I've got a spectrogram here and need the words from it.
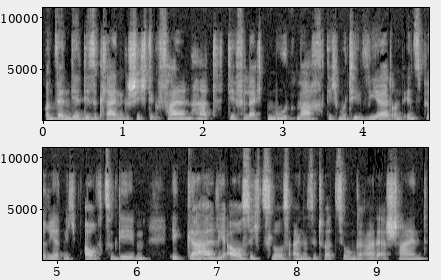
Und wenn dir diese kleine Geschichte gefallen hat, dir vielleicht Mut macht, dich motiviert und inspiriert, nicht aufzugeben, egal wie aussichtslos eine Situation gerade erscheint,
